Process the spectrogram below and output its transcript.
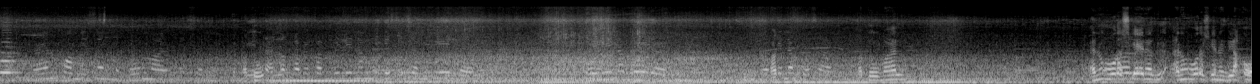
Ngayon po, minsan matumal, minsan Matu- kita lang kami pambili ng bigas isang kilo. Pwede na po yun. Pwede na po sa akin. Matumal? Anong oras kayo nag anong oras kayo naglako?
